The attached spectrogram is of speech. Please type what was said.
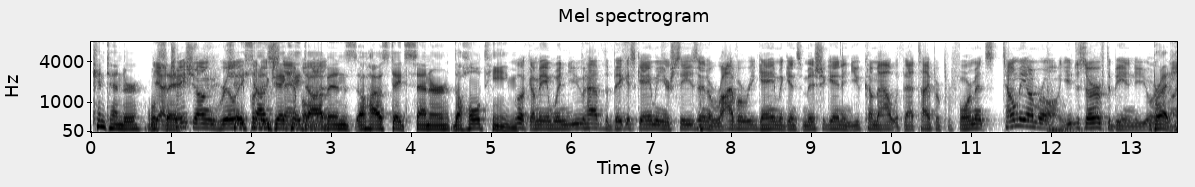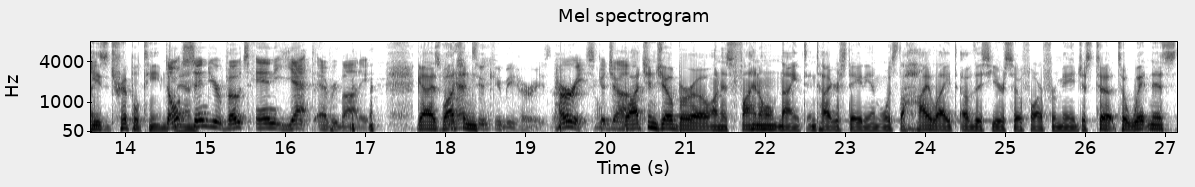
contender. We'll Yeah, say Chase Young really Chase put Young, J.K. stamp on it. Dobbins, Ohio State center, the whole team. Look, I mean, when you have the biggest game in your season, a rivalry game against Michigan, and you come out with that type of performance, tell me I'm wrong. You deserve to be in New York. Brett, Mike. he's triple team. Don't man. send your votes in yet, everybody. guys He watching. had two QB hurries. though. Hurries. Good job. Watching Joe Burrow on his final night in Tiger Stadium was the highlight of this year so far for me. Just to to witness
